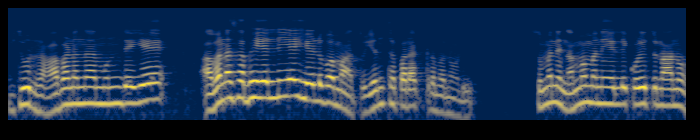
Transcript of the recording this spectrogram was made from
ಇದು ರಾವಣನ ಮುಂದೆಯೇ ಅವನ ಸಭೆಯಲ್ಲಿಯೇ ಹೇಳುವ ಮಾತು, ಎಂಥ ಪರಾಕ್ರಮ ನೋಡಿ. ಸುಮ್ಮನೆ ನಮ್ಮ ಮನೆಯಲ್ಲಿ ಕುಳಿತು ನಾನು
